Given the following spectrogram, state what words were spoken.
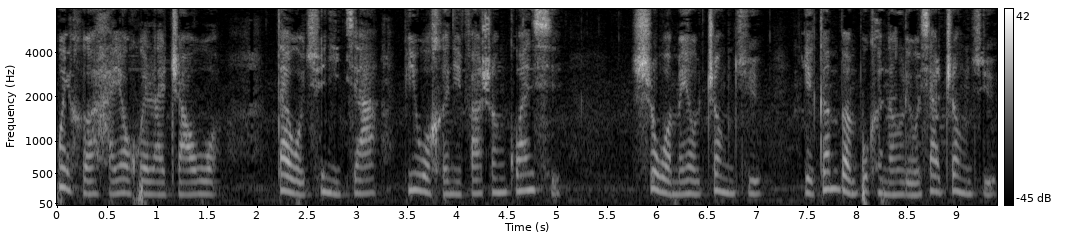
为何还要回来找我，带我去你家，逼我和你发生关系？是我没有证据，也根本不可能留下证据。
